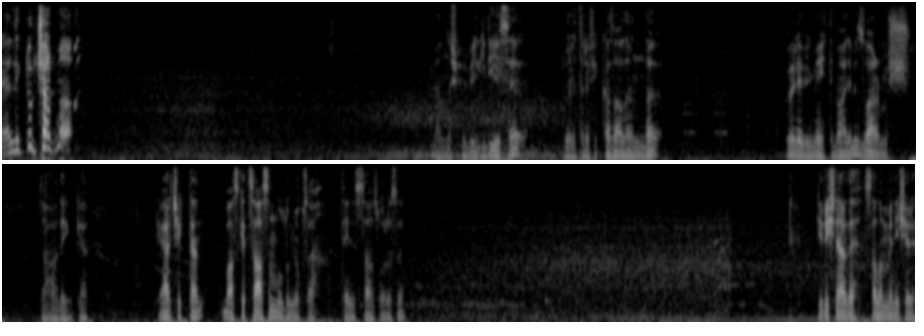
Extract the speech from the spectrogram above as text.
Geldik. Dur çarpma. Yanlış bir bilgi değilse böyle trafik kazalarında ölebilme ihtimalimiz varmış. Daha denk gel. Gerçekten basket sahası mı buldum yoksa? Tenis sahası orası. Giriş nerede? Salın beni içeri.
